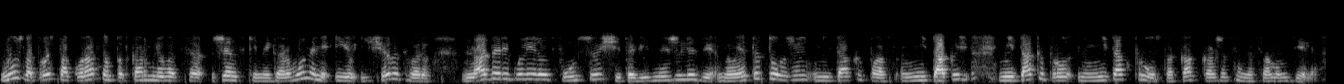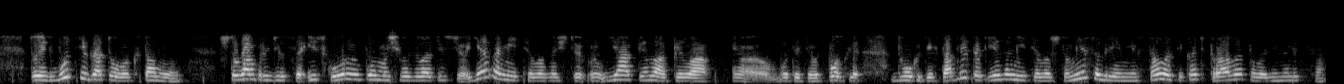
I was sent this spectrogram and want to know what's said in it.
Нужно просто аккуратно подкармливаться женскими гормонами. И еще раз говорю, надо регулировать функцию щитовидной железы. Но это тоже не так опасно, не так, не так, и про, не так просто, как кажется на самом деле. То есть будьте готовы к тому, что вам придется и скорую помощь вызывать, и все. Я заметила, значит, я пила, пила э, вот эти вот, после двух этих таблеток, я заметила, что мне со временем стала отекать правая половина лица.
